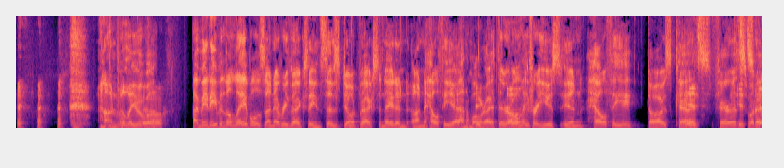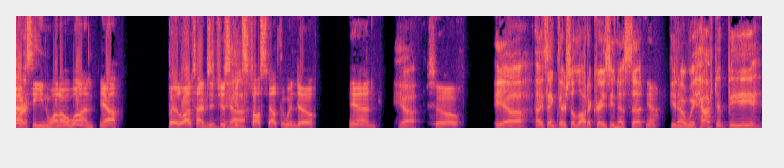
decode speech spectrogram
Unbelievable. So, I mean, even the labels on every vaccine says "Don't vaccinate an unhealthy animal." Right? They're oh, only for use in healthy dogs, cats, ferrets, it's whatever. Vaccine 101. Yeah, but a lot of times it just yeah. gets tossed out the window, and yeah. So yeah, I think there's a lot of craziness that yeah. you know we have to be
